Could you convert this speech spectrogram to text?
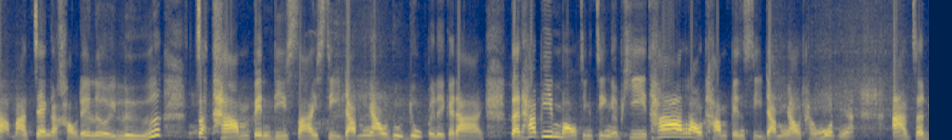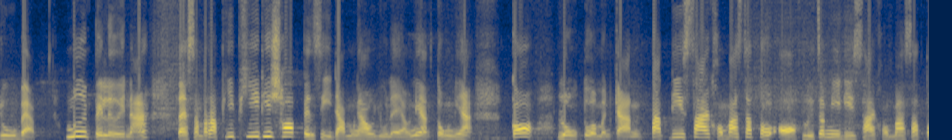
สามารถแจ้งกับเขาได้เลย หรือจะทำเป็นดีไซน์สีดำเงาดุๆไปเลยก็ได้ แต่ถ้าพี่มองจริงๆอะพี่ถ้าเราทำเป็นสีดำเงาทั้งหมดเนี่ยอาจจะดูแบบ มืดไปเลยนะ แต่สำหรับพี่ๆที่ชอบเป็นสีดำเงาอยู่แล้วเนี่ยตรงเนี้ยก็ลงตัวเหมือนกัน ตัดดีไซน์ของมาสโตออก หรือจะมีดีไซน์ของมาสโต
